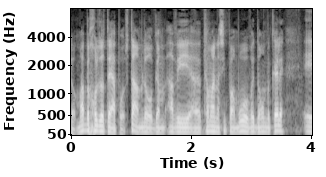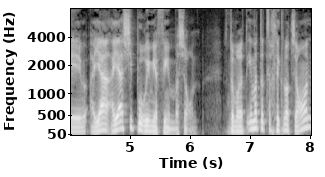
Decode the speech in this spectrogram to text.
לא מה בכל זאת היה פה סתם לא גם אבי אה, כמה אנשים פה אמרו עובד דרום וכאלה אה, היה היה שיפורים יפים בשעון. זאת אומרת אם אתה צריך לקנות שעון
